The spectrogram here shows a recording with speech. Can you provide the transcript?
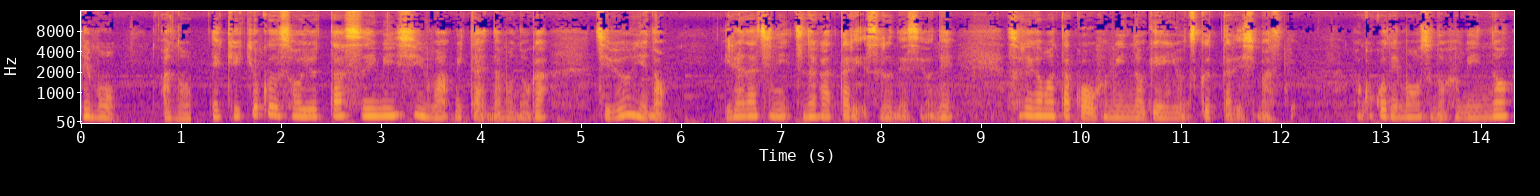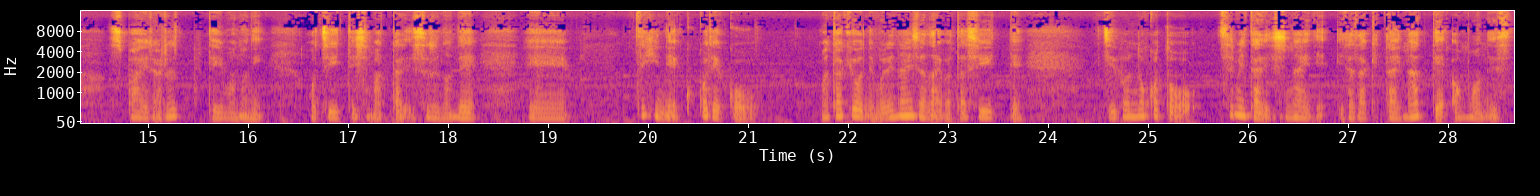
でもあので結局そういった睡眠神話みたいなものが自分への苛立ちにつながったりするんですよね。それがまたこう不眠の原因を作ったりします。まあ、ここでもその不眠のスパイラルっていうものに陥ってしまったりするので、えー、ぜひねここでこうまた今日眠れないじゃない私って自分のことを責めたりしないでいただきたいなって思うんです。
